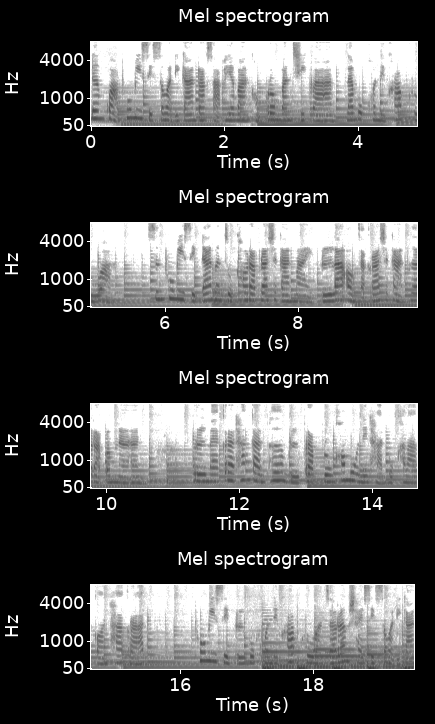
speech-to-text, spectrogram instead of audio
เดิมกว่าผู้มีสิทธิสวัสดิการรักษาพยาบาลของกรมบัญชีกลาง และบุคคลในครอบครัว ซึ่งผู้มีสิทธิ์ได้บรรจุเข้ารับราชการใหม่ หรือลาออกจากราชการเพื่อรับบำนาญหรือแม้กระทั่งการเพิ่มหรือปรับปรุงข้อมูลในฐานบุคลากรภาครัฐ ผู้มีสิทธิ์หรือบุคคลในครอบครัวจะเริ่มใช้สิทธิสวัสดิการ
